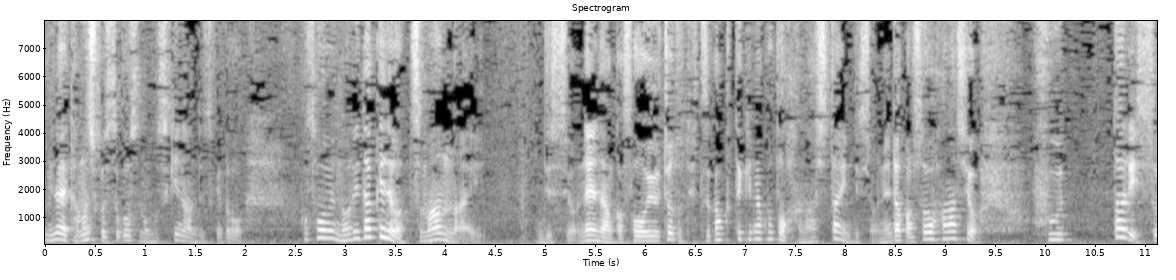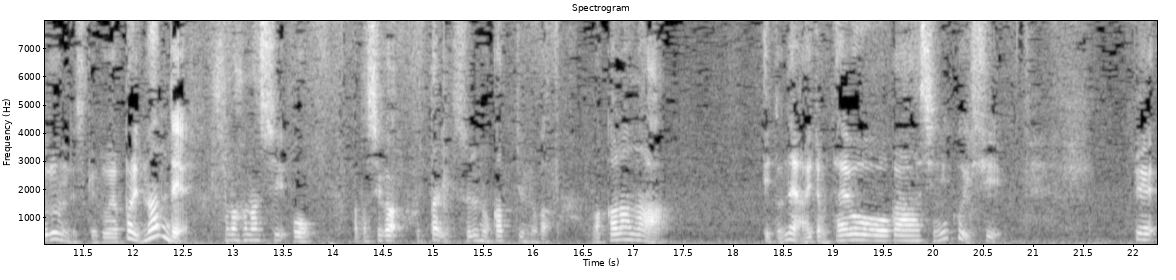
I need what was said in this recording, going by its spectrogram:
みんなで楽しく過ごすのも好きなんですけどそういうノリだけではつまんないんですよね。なんかそういうちょっと哲学的なことを話したいんですよね。だからそういう話を振ったりするんですけどやっぱりなんでその話を私が振ったりするのかっていうのがわからないとね相手も対応がしにくいしで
